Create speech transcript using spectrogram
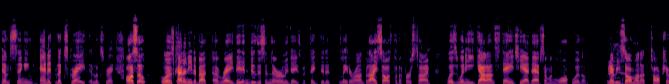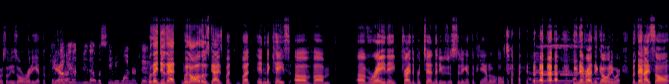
him singing, and it looks great. It looks great. Also, what was kind of neat about uh, Ray, they didn't do this in the early days, but they did it later on. But I saw it for the first time was when he got on stage, he had to have someone walk with him. Whenever you saw him on a talk show, so he was already at the piano. They probably had to do that with Stevie Wonder too. Well, they do that with all those guys, but but in the case of um, of Ray, they tried to pretend that he was just sitting at the piano the whole time. he never had to go anywhere. But then I saw, uh,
